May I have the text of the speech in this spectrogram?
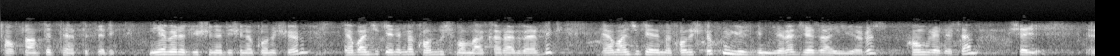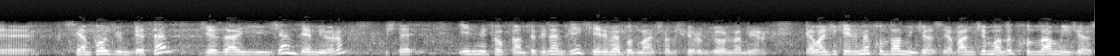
toplantı tertipledik. Niye böyle düşüne düşüne konuşuyorum? Yabancı kelime konuşmamaya karar verdik. Yabancı kelime konuştuk mu 100 bin lira ceza yiyoruz. Kongre desem, şey, e, sempozyum desem ceza yiyeceğim demiyorum. İşte ilmi toplantı filan diye kelime bulmaya çalışıyorum, zorlanıyorum. Yabancı kelime kullanmayacağız, yabancı malı kullanmayacağız.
